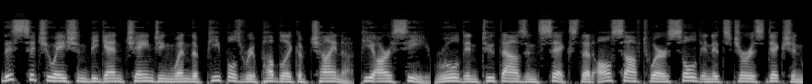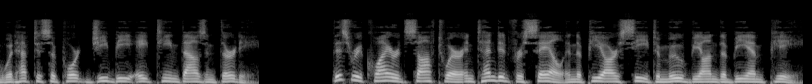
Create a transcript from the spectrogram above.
This situation began changing when the People's Republic of China PRC ruled in 2006 that all software sold in its jurisdiction would have to support GB 18030. This required software intended for sale in the PRC to move beyond the BMP.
